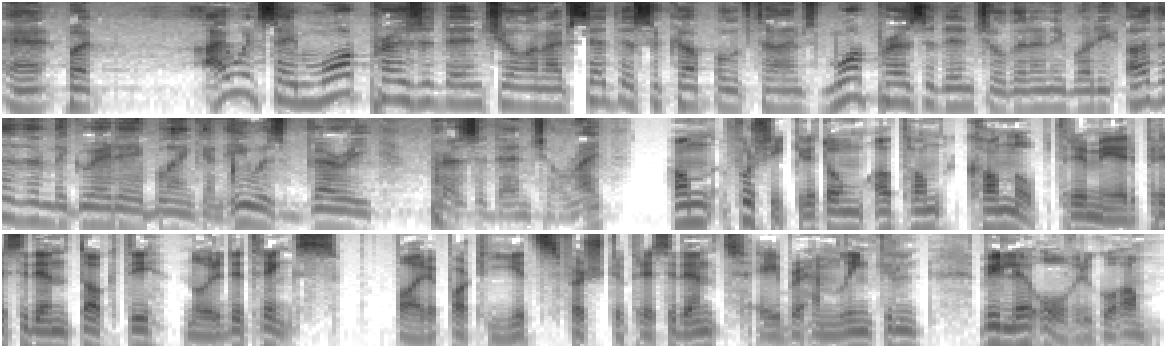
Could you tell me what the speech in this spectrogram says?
And, but I would say more presidential, and I've said this a couple of times, more presidential than anybody other than the great Abe Lincoln. He was very presidential, right? Han forsikret om at han kan opptre mer presidentaktig når det trengs. Bare partiets første president, Abraham Lincoln, ville overgå ham.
